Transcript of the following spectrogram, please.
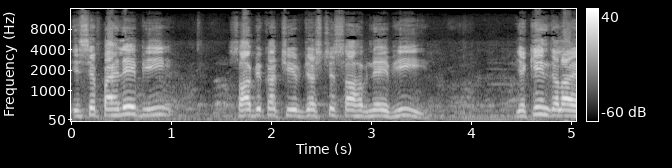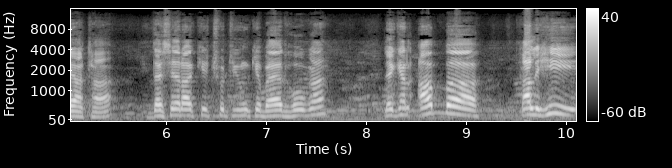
اس سے پہلے بھی سابقہ چیف جسٹس صاحب نے بھی یقین دلایا تھا دسہرہ کی چھٹیوں کے بعد ہوگا۔ لیکن اب کل ہی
